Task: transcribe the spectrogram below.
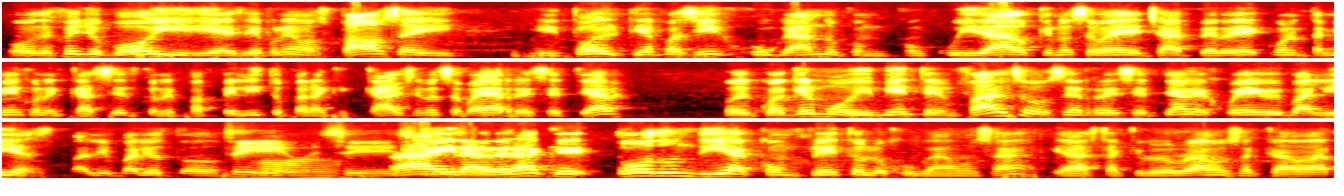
o después yo voy y, le poníamos pausa y, y todo el tiempo así jugando con, con, cuidado, que no se vaya a echar a perder, con, también con el cassette, con el papelito para que calce, no se vaya a resetear, porque cualquier movimiento en falso se reseteaba el juego y valía, valió, valió todo. Sí, sí. Ah, y la verdad que todo un día completo lo jugamos, ¿ah? Y hasta que lo logramos acabar.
